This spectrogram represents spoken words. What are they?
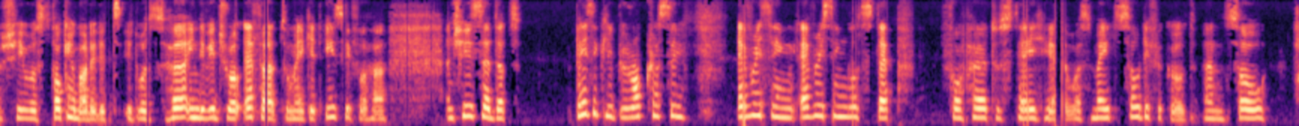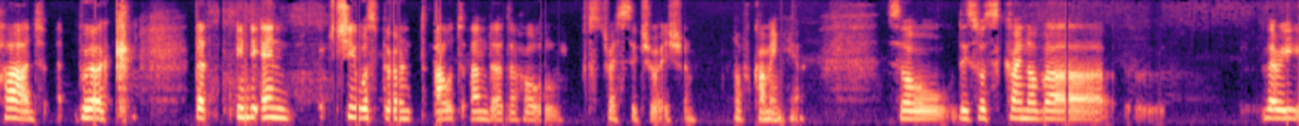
she, was talking about it. it. It was her individual effort to make it easy for her, and she said that basically bureaucracy, everything, every single step for her to stay here was made so difficult and so hard work that in the end she was burnt out under the whole stress situation of coming here. So this was kind of a very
